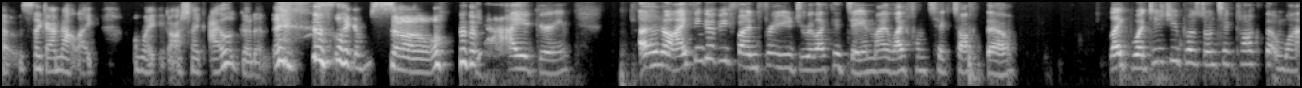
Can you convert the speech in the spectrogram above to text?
post. Like I'm not like, oh my gosh, like I look good in this. like I'm so Yeah, I agree. I don't know. I think it'd be fun for you to do like a day in my life on TikTok though. Like what did you post on TikTok that one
